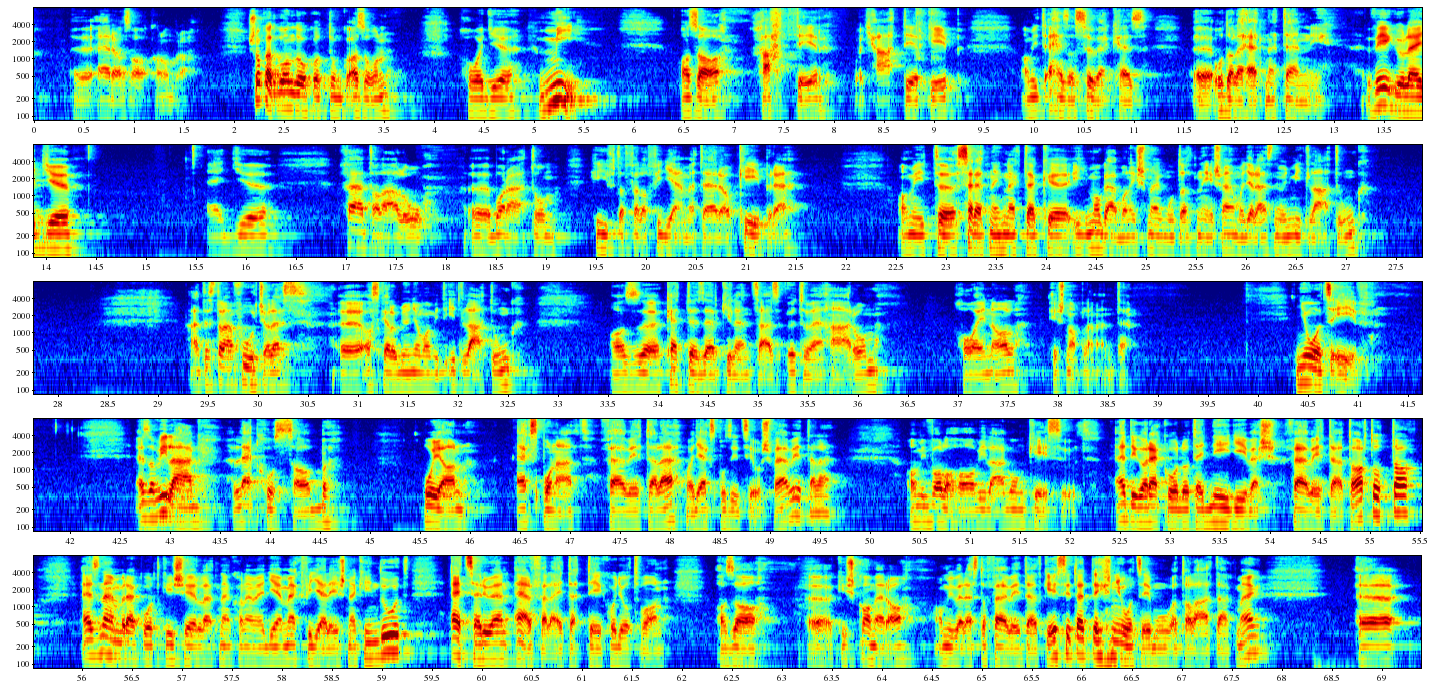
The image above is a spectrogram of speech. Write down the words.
erre az alkalomra. Sokat gondolkodtunk azon, hogy mi az a háttér, vagy háttérkép, amit ehhez a szöveghez oda lehetne tenni. Végül egy, egy feltaláló barátom hívta fel a figyelmet erre a képre, amit szeretnénk nektek így magában is megmutatni és elmagyarázni, hogy mit látunk. Hát ez talán furcsa lesz, azt kell, hogy mondjam, amit itt látunk, az 2953 hajnal és naplemente. Nyolc év. Ez a világ leghosszabb olyan exponált felvétele, vagy expozíciós felvétele, ami valaha a világon készült. Eddig a rekordot egy négy éves felvétel tartotta, ez nem rekordkísérletnek, hanem egy ilyen megfigyelésnek indult. Egyszerűen elfelejtették, hogy ott van az a kis kamera, amivel ezt a felvételt készítették, és nyolc év múlva találták meg.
